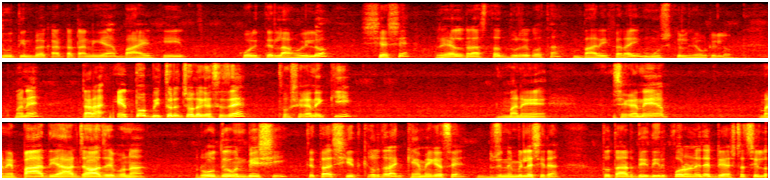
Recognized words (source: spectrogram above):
দু তিনবার কাটা টানিয়া বাহির করিতে লা হইল শেষে রেল রাস্তা দূরের কথা বাড়ি ফেরাই মুশকিল হয়ে উঠিল। মানে তারা এত ভিতরে চলে গেছে যে তো সেখানে কি? মানে সেখানে মানে পা দিয়ে আর যাওয়া যাবে না। রোদ এমন বেশি যে তার শীতকালে তারা ঘেমে গেছে, দুজনে মিলে সেটা। তো তার দিদির পরনে যে ড্রেসটা ছিল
